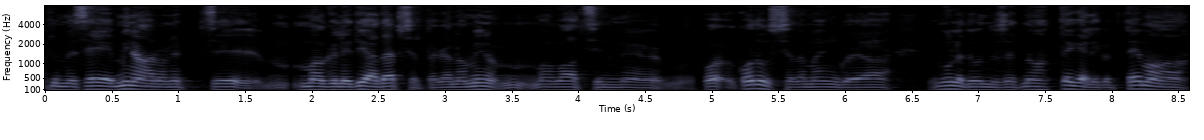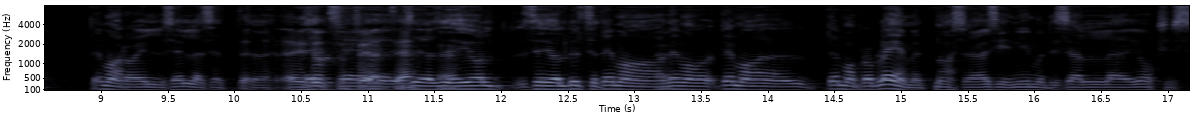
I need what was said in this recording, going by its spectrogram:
ütleme see, mina arvan, et see, ma küll ei tea täpselt, aga no minu, ma vaatasin äh, kodus seda mängu ja, ja mulle tundus, et noh, tegelikult tema tema roll selles, et, et see, see, see ei olnud, see ei olnud üldse tema, tema, tema, tema probleem, et noh, see asi niimoodi seal jooksis,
